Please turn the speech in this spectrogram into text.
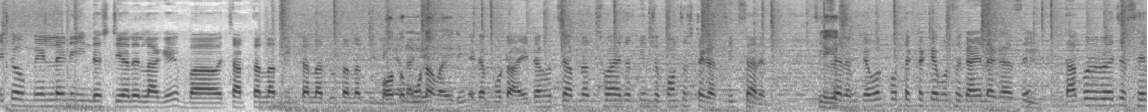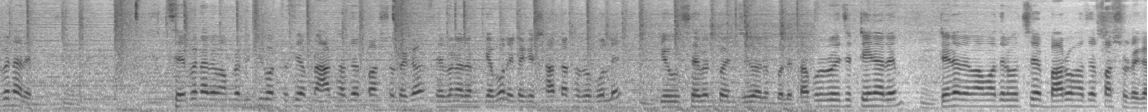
এটাও মেন লাইনে ইন্ডাস্ট্রিয়ালে লাগে বা চারতলা তিনতলা দুতলা বিল্ডিং কত মোটা ভাই এটা? মোটা। এটা হচ্ছে আপনার ছয় হাজার তিনশো পঞ্চাশ টাকা six R M six R M cable প্রত্যেকটা কেবল গায়ে লেখা আছে। তারপরে রয়েছে seven R M seven R M আমরা বিক্রি করতেছি আপনার আট হাজার পাঁচশো টাকা। সেভেন আর এম কেবল এটাকে সাত আঠারো বলে কেউ seven point zero R M বলে। তারপরে রয়েছে ten R M ten R M আমাদের হচ্ছে বারো হাজার পাঁচশো টাকা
